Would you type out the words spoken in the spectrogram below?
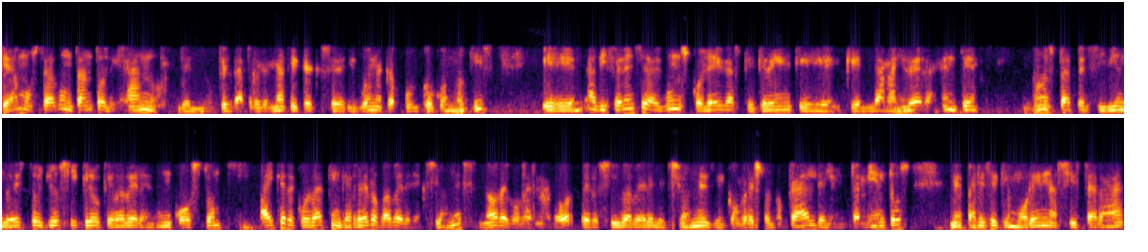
se ha mostrado un tanto lejano de lo que la problemática que se derivó en Acapulco con Notis, eh, a diferencia de algunos colegas que creen que, que la mayoría de la gente no está percibiendo esto. Yo sí creo que va a haber algún costo. Hay que recordar que en Guerrero va a haber elecciones, no de gobernador, pero sí va a haber elecciones de Congreso local, de ayuntamientos. Me parece que Morena sí estará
